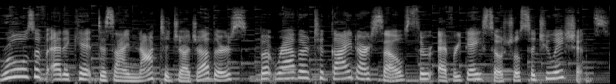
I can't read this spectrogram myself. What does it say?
Rules of etiquette designed not to judge others, but rather to guide ourselves through everyday social situations.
